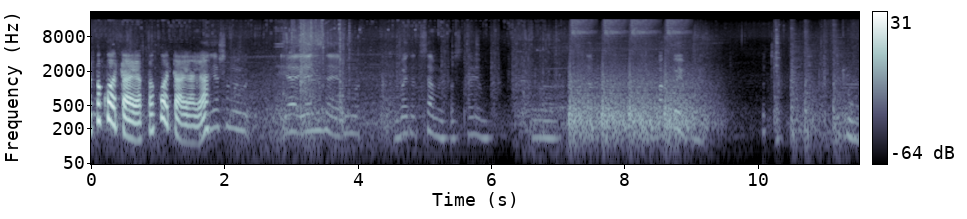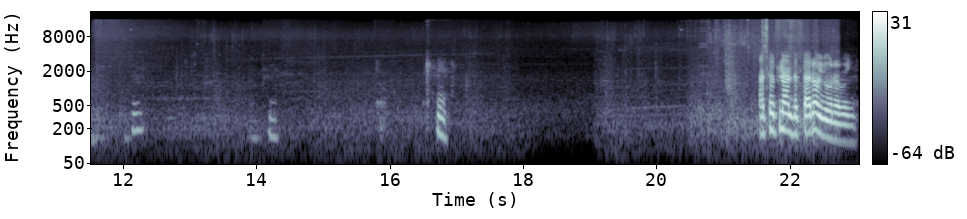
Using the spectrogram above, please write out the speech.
Iepakotāja, pakotājā, jā? Конечно, мы... Я, я не знаю, я думаю, в этот самый поставим. Пакуем. Вот. А тут надо второй уровень.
